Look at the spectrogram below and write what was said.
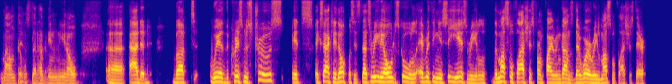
mountains that have been, you know, uh, added. But with Christmas truce, it's exactly the opposite. That's really old school. Everything you see is real. The muzzle flashes from firing guns, there were real muzzle flashes there.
